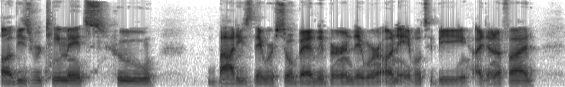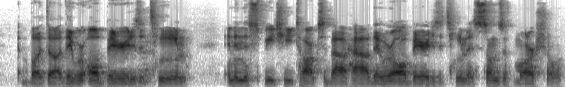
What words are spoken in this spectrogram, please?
Uh, these were teammates who bodies they were so badly burned they were unable to be identified, but uh, they were all buried as a team. And in the speech, he talks about how they were all buried as a team as sons of Marshall.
